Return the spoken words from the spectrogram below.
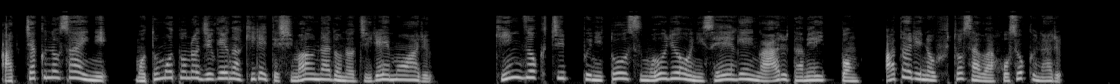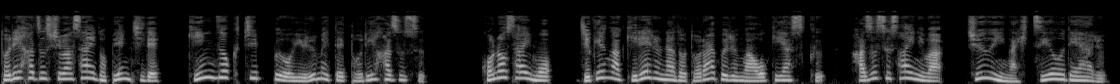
圧着の際に、元々の地毛が切れてしまうなどの事例もある。金属チップに通す毛量に制限があるため一本、あたりの太さは細くなる。取り外しは再度ペンチで、金属チップを緩めて取り外す。この際も、地毛が切れるなどトラブルが起きやすく、外す際には注意が必要である。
